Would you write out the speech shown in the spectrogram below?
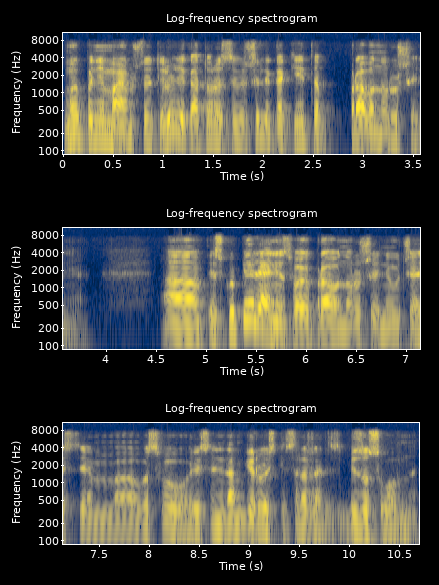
мы понимаем, что это люди, которые совершили какие-то правонарушения. А, искупили они свое право нарушения участием а, в СВО, если они там геройски сражались? Безусловно.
